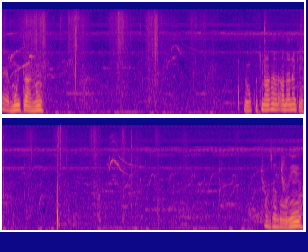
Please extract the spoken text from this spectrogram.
É muito anum. Eu vou continuar andando aqui. Umas andorinhas.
